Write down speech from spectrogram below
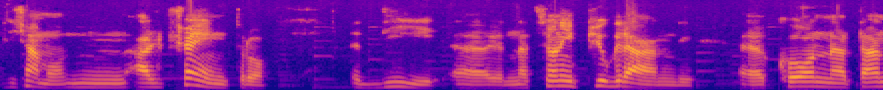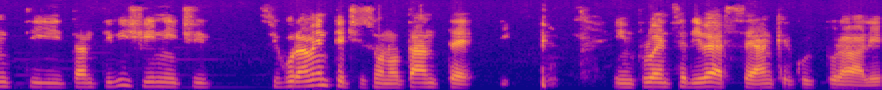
diciamo, mh, al centro di eh, nazioni più grandi eh, con tanti, tanti vicini, ci, sicuramente ci sono tante influenze diverse anche culturali,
